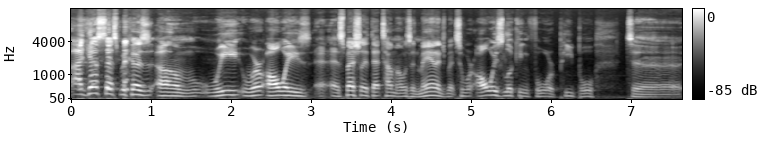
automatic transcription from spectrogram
I guess that's because um, we we're always, especially at that time, I was in management, so we're always looking for people to,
